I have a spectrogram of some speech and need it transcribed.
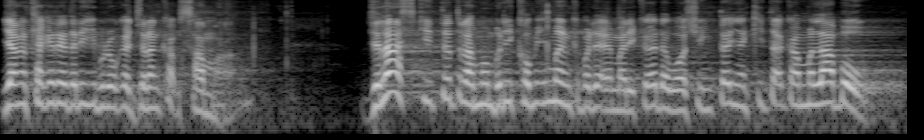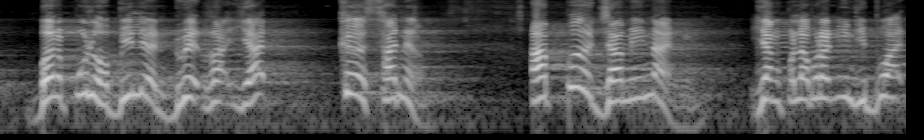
yang saya kata tadi merupakan jerangkap sama. Jelas kita telah memberi komitmen kepada Amerika dan Washington yang kita akan melabur berpuluh bilion duit rakyat ke sana. Apa jaminan yang pelaburan ini dibuat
